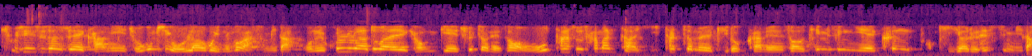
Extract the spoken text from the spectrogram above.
추신수 선수의 감이 조금씩 올라오고 있는 것 같습니다. 오늘 콜로라도와의 경기에 출전해서 5타수 3안타 2타점을 기록하면서 팀 승리에 큰 기여를 했습니다.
